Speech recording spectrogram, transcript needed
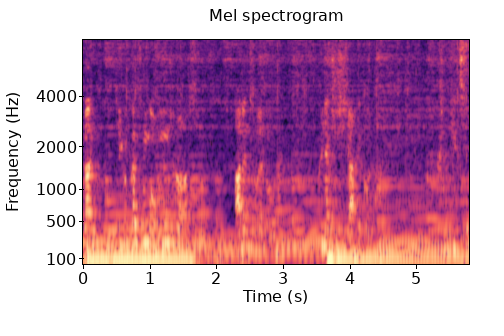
난 비급 같은 거 없는 줄 알았어. 말은 저래도 그냥 주시지 않을 거야 그러겠지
